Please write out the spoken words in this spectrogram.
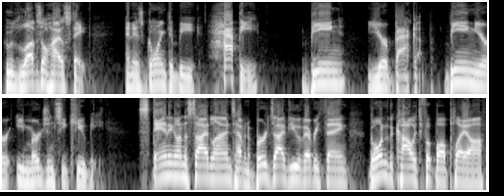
who loves Ohio State, and is going to be happy being your backup, being your emergency QB, standing on the sidelines, having a bird's eye view of everything, going to the college football playoff.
